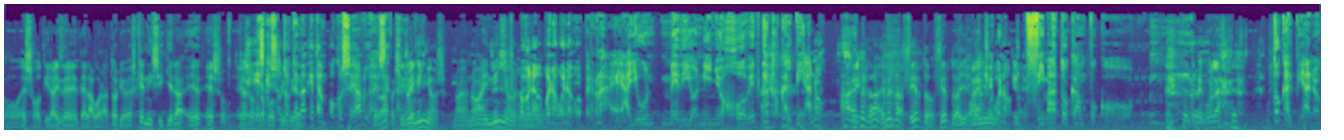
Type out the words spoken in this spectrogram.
o eso, o tiráis de, de, laboratorio. Es que ni siquiera eso claro, es, es que es otro tema que tampoco se habla. Va, pues si no hay niños, no, no hay niños. Bueno, bueno, bueno, perdona, hay un medio niño joven que toca el piano. Ah, sí. es verdad, es verdad, cierto, cierto. Hay, bueno, hay... que bueno, encima toca un poco regular. Toca el piano.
